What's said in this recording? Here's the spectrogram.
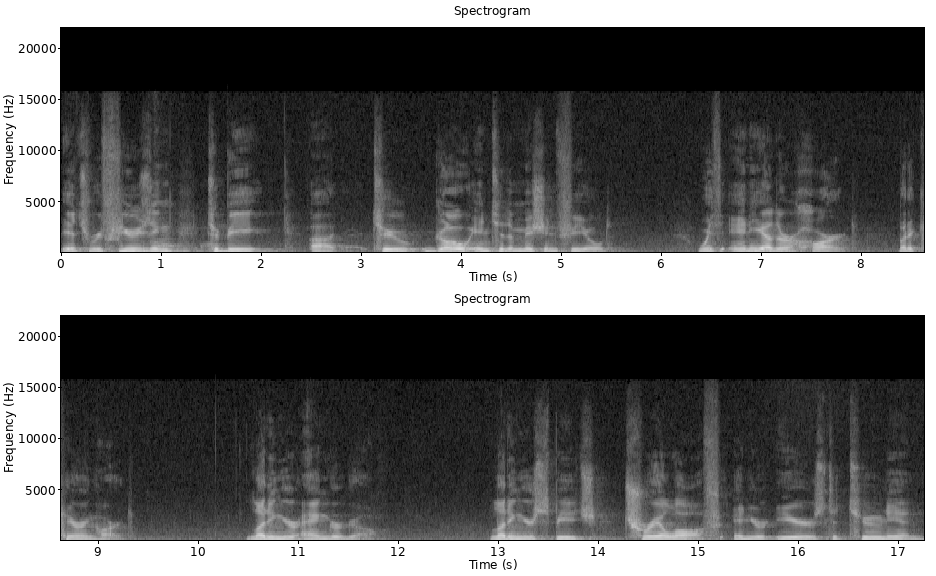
it's refusing to be, uh, to go into the mission field with any other heart but a caring heart. Letting your anger go letting your speech trail off and your ears to tune in.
